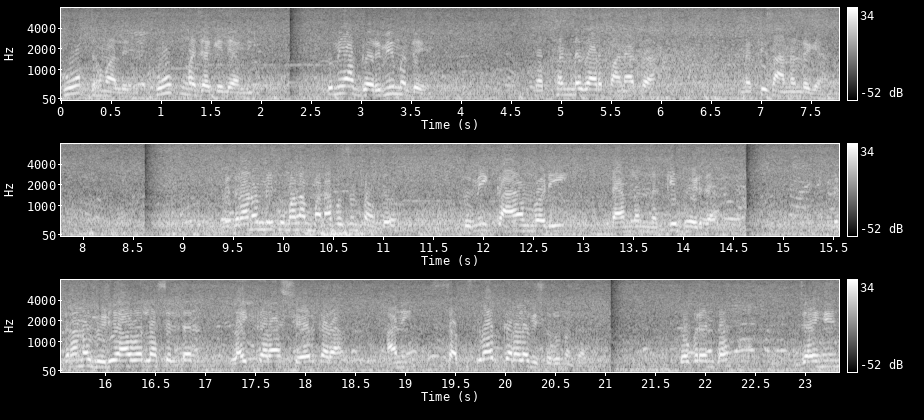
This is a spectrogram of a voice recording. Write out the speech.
खूप धमाले खूप मजा केली आम्ही. तुम्ही या गरमीमध्ये या थंडगार पाण्याचा नक्कीच आनंद घ्या. मित्रांनो मी तुम्हाला मनापासून सांगतो तुम्ही काळंबवाडी डॅमला नक्की भेट द्या. मित्रांनो व्हिडिओ आवडला असेल तर लाईक करा शेअर करा आणि सबस्क्राईब करायला विसरू नका. तोपर्यंत जय हिंद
